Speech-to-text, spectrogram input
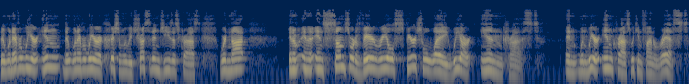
That whenever we are in that whenever we are a Christian, when we trusted in Jesus Christ, we're not in a, in, a, in some sort of very real spiritual way. We are in Christ, and when we are in Christ, we can find rest,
